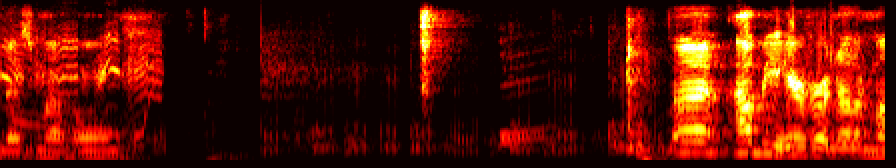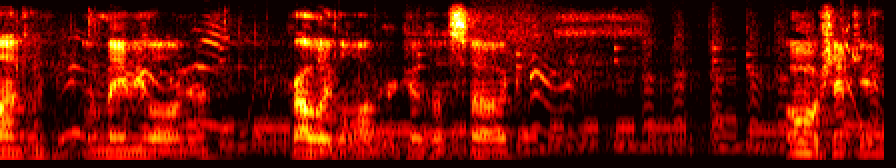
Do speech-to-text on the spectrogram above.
miss my home. But I'll be here for another month, or maybe longer. Probably longer, because I suck. Oh, shit, yeah.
